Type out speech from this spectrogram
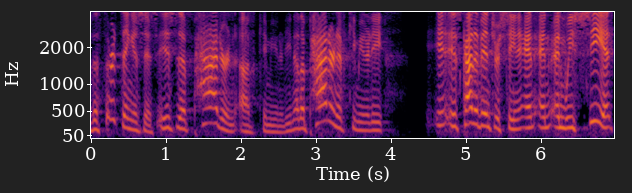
the third thing is this is the pattern of community. Now, the pattern of community is kind of interesting, and, and, and we see it.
